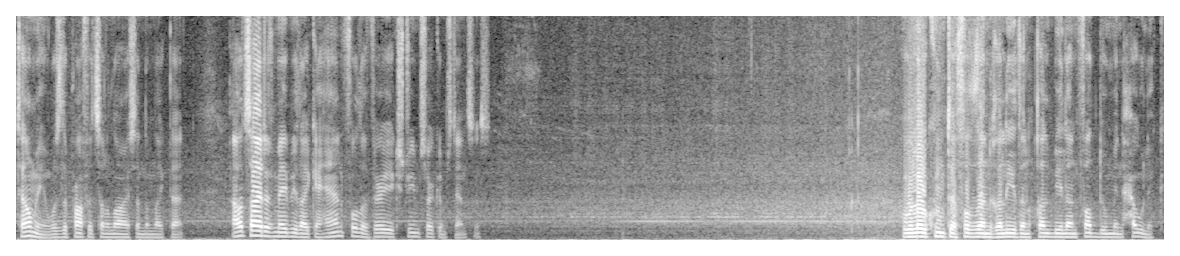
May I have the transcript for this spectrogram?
Tell me, was the Prophet sallallahu alaihi wasallam like that? Outside of maybe like a handful of very extreme circumstances. ولو كنت فظا غليظ القلب لانفضوا من حولك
